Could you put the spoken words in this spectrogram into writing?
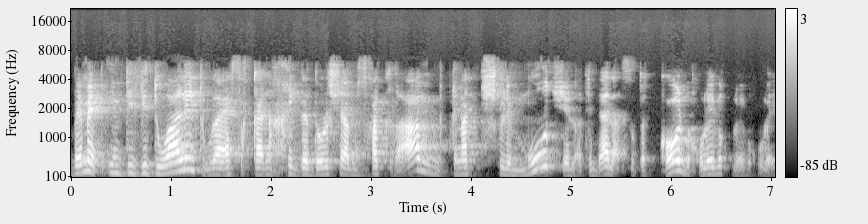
באמת, אינדיבידואלית, אולי השחקן הכי גדול שהמשחק ראה, מבחינת שלמות של, אתה יודע, לעשות הכל וכולי וכולי וכולי.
